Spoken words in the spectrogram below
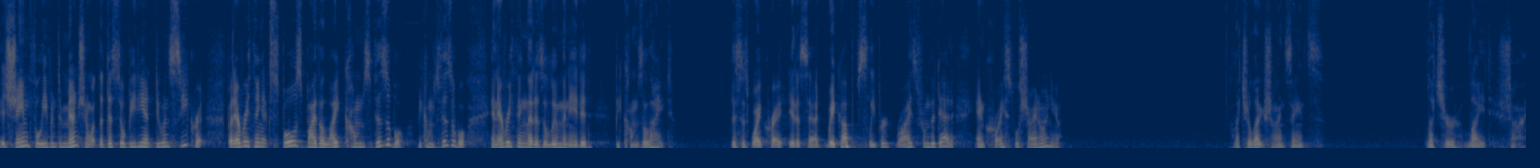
It's shameful even to mention what the disobedient do in secret. But everything exposed by the light comes visible, becomes visible, and everything that is illuminated becomes a light. This is why it is said, Wake up, sleeper, rise from the dead, and Christ will shine on you. Let your light shine, saints. Let your light shine.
